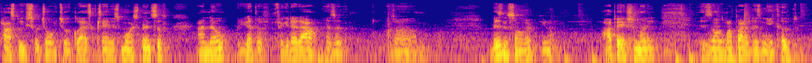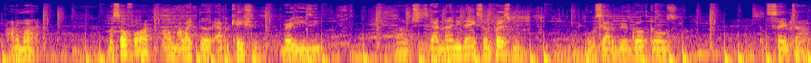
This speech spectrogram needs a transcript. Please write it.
Possibly switch over to a glass container. It's more expensive. I know. You have to figure that out as a, as a um, business owner. You know, I'll pay extra money as long as my product doesn't get cooked. I don't mind. But so far, um, I like the application. Very easy. Um, she's got 90 days to impress me. And we'll see how the beard growth goes the same time.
